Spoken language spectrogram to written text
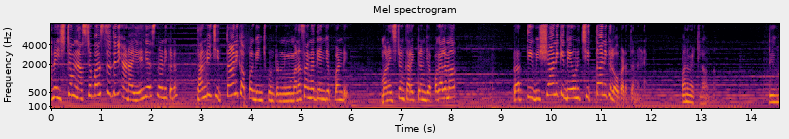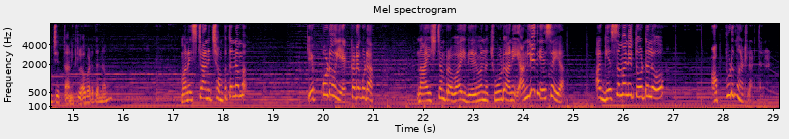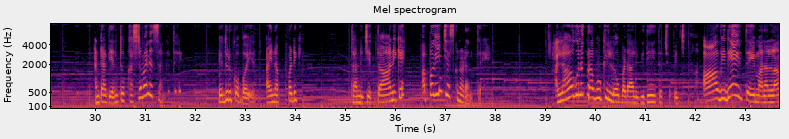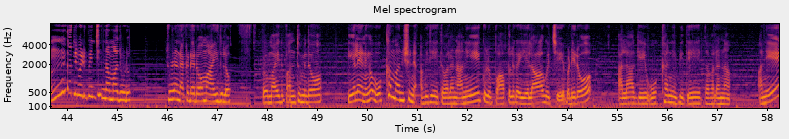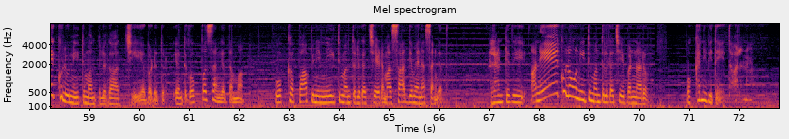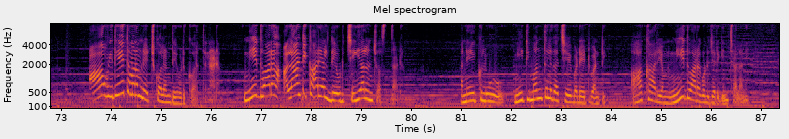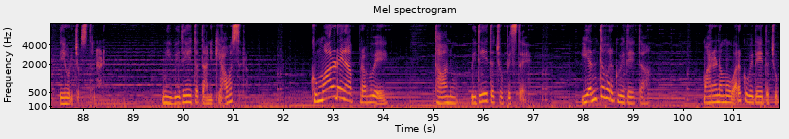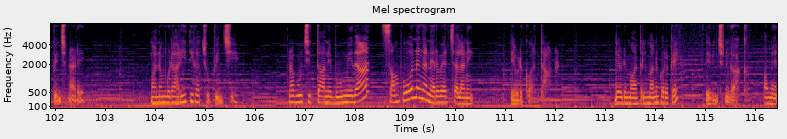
తన ఇష్టం నష్టపరుస్తుందని ఆడ? ఏం చేస్తున్నాడు ఇక్కడ? తండ్రి చిత్తానికి అప్పగించుకుంటున్నాడు. మన సంగతి ఏం చెప్పండి? మన ఇష్టం కరెక్ట్ అని చెప్పగలమా? ప్రతి విషయానికి దేవుని చిత్తానికి లోబడుతున్నాడు. మనం ఎట్లా ఉన్నాం? దేవుని చిత్తానికి లోబడుతున్నామా? మన ఇష్టాన్ని చంపుతున్నామా? ఎప్పుడు ఎక్కడ కూడా నా ఇష్టం ప్రభా ఇది ఏమన్నా చూడు అని అనలేదు ఏసయ్య. ఆ గెస్సమనే తోటలో అప్పుడు మాట్లాడుతున్నాడు అంటే అది ఎంతో కష్టమైన సంగతి. ఎదుర్కోబోయేది. అయినప్పటికీ తండ్రి చిత్తానికే అప్పగించేసుకున్నాడు అంతే అలాగున ప్రభుకి లోబడాలి విధేయత చూపించి ఆ విధేయతే మనల్ని అందరినీ విడిపించిందమ్మా చూడు. చూడండి అక్కడే రోమ ఐదులో. రోమ ఐదు పంతొమ్మిదో. ఏలైనగా ఒక్క మనుషుని అవిధేయత వలన అనేకులు పాపులుగా ఎలాగు చేయబడిరో అలాగే ఒక్కని విధేయత వలన అనేకులు నీతిమంతులుగా చేయబడుతురు ఎంత గొప్ప సంగతి అమ్మా ఒక్క పాపిని నీతిమంతులుగా చేయడం అసాధ్యమైన సంగతి. అలాంటిది అనేకులు నీతిమంతులుగా చేయబడినారు. ఒక్కని విధేయత వలన. ఆ విధేయత మనం నేర్చుకోవాలని దేవుడు కోరుతున్నాడు. నీ ద్వారా అలాంటి కార్యాలు దేవుడు చేయాలని చూస్తున్నాడు. అనేకులు నీతిమంతులుగా చేయబడేటువంటి ఆ కార్యం నీ ద్వారా కూడా జరిగించాలని దేవుడు చూస్తున్నాడు. నీ విధేయత దానికి అవసరం. కుమారుడైన ప్రభువే తాను విధేయత చూపిస్తే ఎంతవరకు విధేయత? మరణము వరకు విధేయత చూపించినాడే. మనం కూడా ఆ రీతిగా చూపించి ప్రభు చిత్తాన్ని భూమి మీద సంపూర్ణంగా నెరవేర్చాలని దేవుడు కోరుతా ఉన్నాడు. దేవుడి మాటలు మన కొరకే దీవించునుగాక. ఆమెన్.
